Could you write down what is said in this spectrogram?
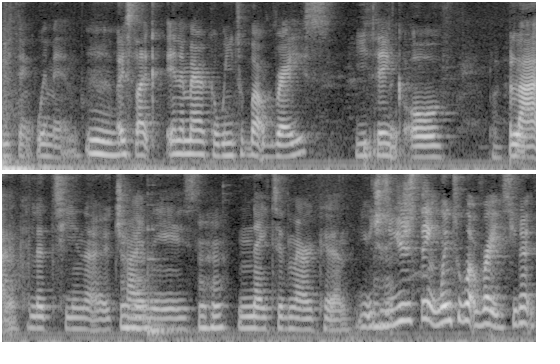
you think women. Mm. It's like in America when you talk about race, you mm. think of black, Latino, mm-hmm. Chinese, Native American. You just you just think when you talk about race, you don't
